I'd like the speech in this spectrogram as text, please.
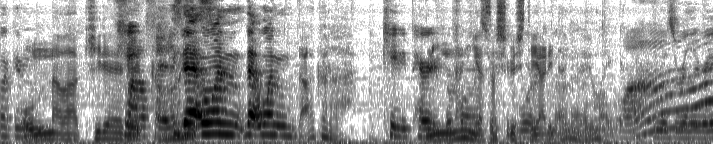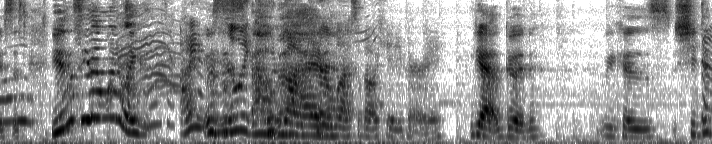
fucking. 女は綺麗で Kate- 可愛い That one. That one. だから Katy Perry みんなに performance. 優しく where she してや wore りたいんだよ like, What? was really racist. You didn't see that one? Like, I was this- really oh, could not care God. less about Katy Perry. yeah, good, because she did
